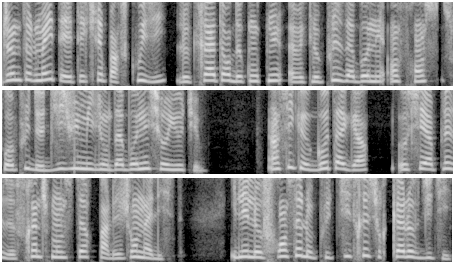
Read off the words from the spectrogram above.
Gentlemate a été créé par Squeezie, le créateur de contenu avec le plus d'abonnés en France, soit plus de 18 millions d'abonnés sur YouTube, ainsi que Gotaga, aussi appelé The French Monster par les journalistes. Il est le français le plus titré sur Call of Duty.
